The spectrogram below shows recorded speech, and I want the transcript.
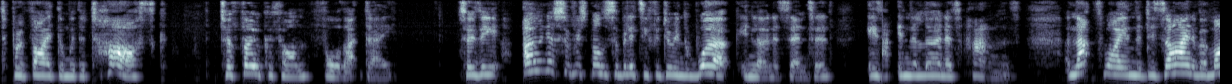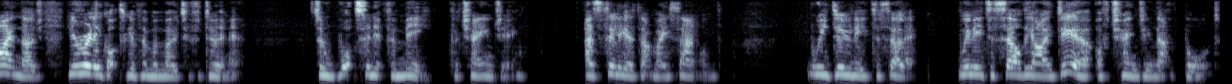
to provide them with a task to focus on for that day. So the onus of responsibility for doing the work in learner centered is in the learner's hands. And that's why in the design of a mind nudge, you really got to give them a motive for doing it. So what's in it for me for changing? As silly as that may sound, we do need to sell it. We need to sell the idea of changing that thought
